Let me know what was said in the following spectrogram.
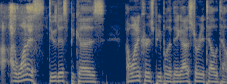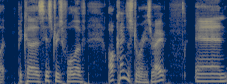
I, I want to do this because I want to encourage people that they got a story to tell to tell it because history's full of all kinds of stories, right? And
